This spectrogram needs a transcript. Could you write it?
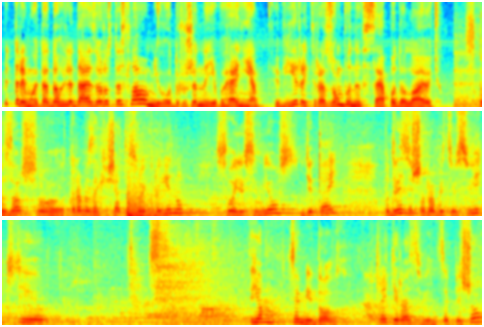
Підтримує та доглядає за Ростиславом його дружина Євгенія. Вірить, разом вони все подолають. сказав, що треба захищати свою країну, свою сім'ю, дітей. Подивіться, що робиться у світі. Я, це мій долг. Третій раз він це пішов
